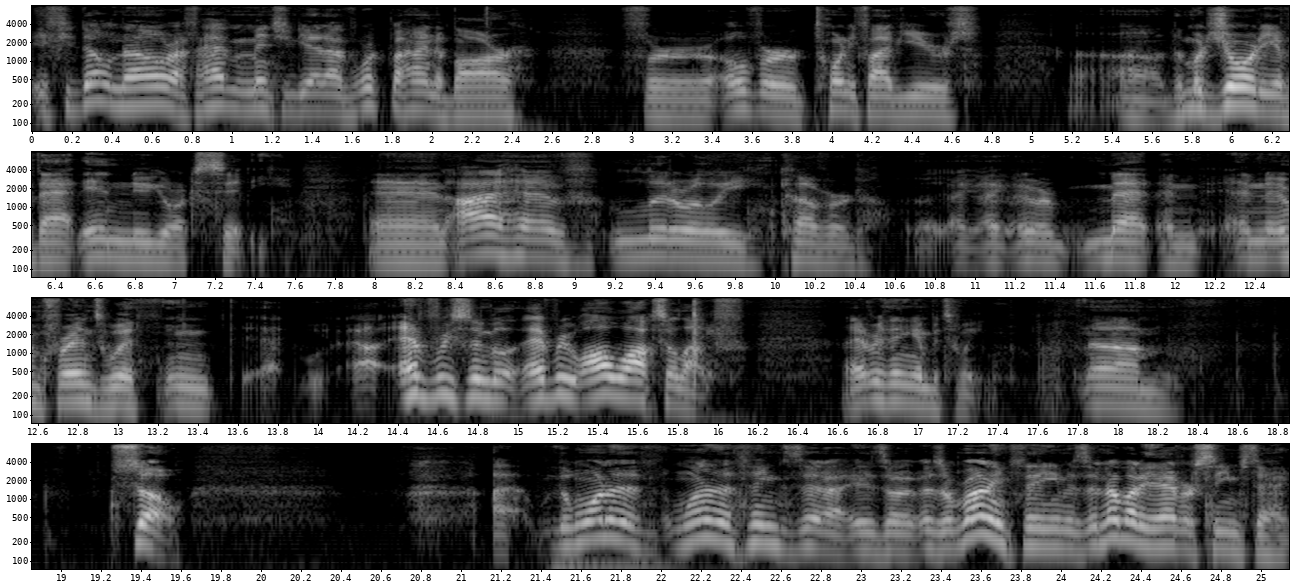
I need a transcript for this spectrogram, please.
if you don't know or if I haven't mentioned yet, I've worked behind a bar for over 25 years. Uh, the majority of that in New York City, and I have literally covered, I, I, met and and am friends with uh, every single every all walks of life everything in between. Um, so, the one of the, one of the things that is a, is a running theme is that nobody ever seems to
